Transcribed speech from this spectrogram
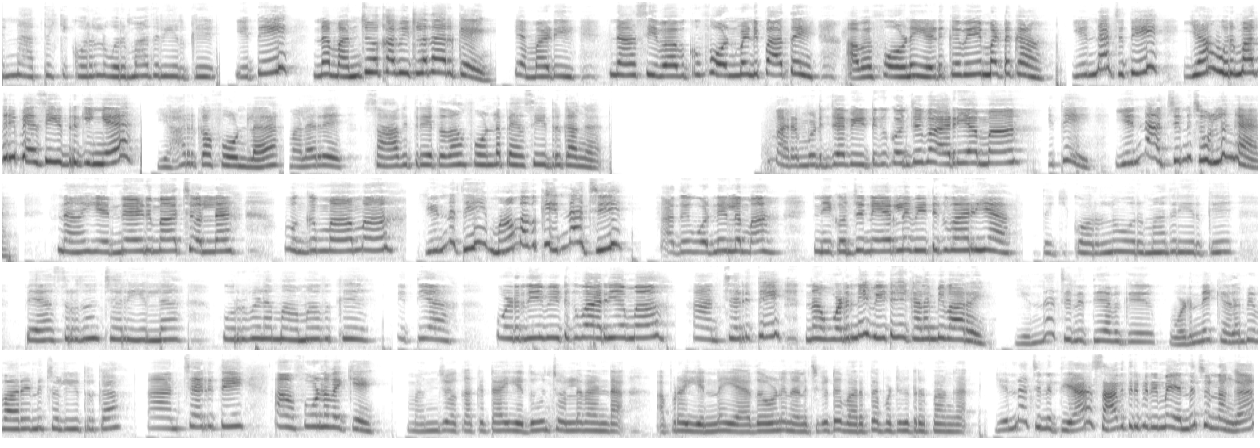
என்ன அத்தைக்கு குரல் ஒரு மாதிரி இருக்கு? இத்தி நான் மஞ்சு அக்கா வீட்ல தான் இருக்கேன். எம்மாடி நான் சிவாவுக்கு ஃபோன் பண்ணி பார்த்தேன். அவன் ஃபோனை எடுக்கவே மாட்டேக்கான் என்னாச்சு தி ஏன் ஒரு மாதிரி பேசிட்டு இருக்கீங்க? யாருக்கா ஃபோன்ல மலரே சாவித்ரி அத்தை தான் ஃபோன்ல பேசிட்டு இருக்காங்க. முடிஞ்சா வீட்டுக்கு கொஞ்சம் வாரியாம்மா. இது என்ன ஆச்சுன்னு சொல்லுங்க. நான் என்னடுமா சொல்ல? உங்க மாமா. என்னது? மாமாவுக்கு என்னாச்சு? அது ஒண்ணு இல்லம்மா. நீ கொஞ்சம் நேர்ல வீட்டுக்கு வாரியா. இன்னைக்கு குரலும் ஒரு மாதிரி இருக்கு. பேசுறதும் சரியில்லை. ஒருவேளை மாமாவுக்கு. நித்யா உடனே வீட்டுக்கு வாரியாம்மா. சரி நான் உடனே வீட்டுக்கு கிளம்பி வரேன். என்னாச்சு நித்யாவுக்கு? உடனே கிளம்பி வரேன்னு சொல்லிட்டு இருக்கா ஆ சரி தே, ஆ போனை வைக்கேன் மஞ்சு அக்கா கிட்ட எதுவும் சொல்ல வேண்டாம் அப்புறம் என்ன ஏதோன்னு நினைச்சுக்கிட்டு வருத்தப்பட்டுக்கிட்டு இருப்பாங்க என்னாச்சு நித்யா சாவித்திரி பெரியம்மா என்ன சொன்னாங்க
